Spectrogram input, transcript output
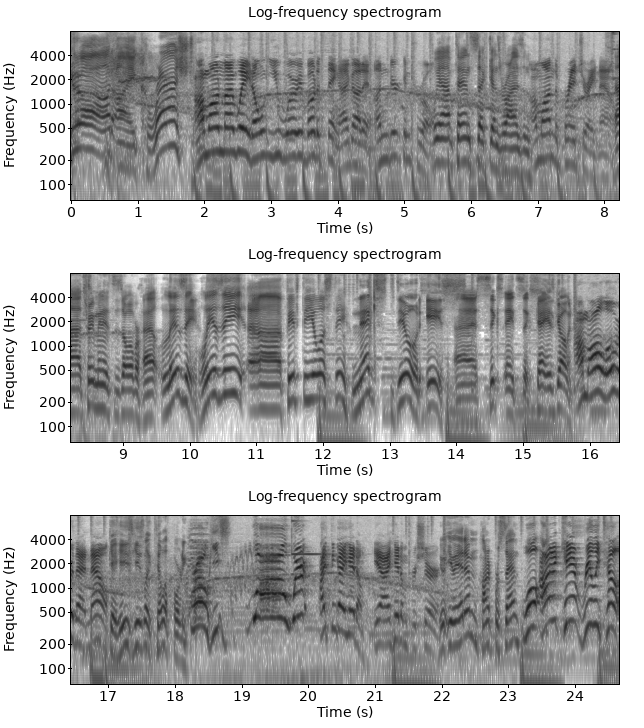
god, I crashed. I'm on my way. Don't you worry about a thing. I got it under control. We have 10 seconds, Ryzen. I'm on the bridge right now. Uh, three minutes is over. Uh, Lizzie. Lizzie, uh, 50 USD. Next dude is, uh, 686. Okay, he's going. I'm all over that now. Okay, he's, he's like teleporting. Bro, he's... Whoa, where? I think I hit him. Yeah, I hit him for sure. You, you hit him? 100%? Well, I can't really tell.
